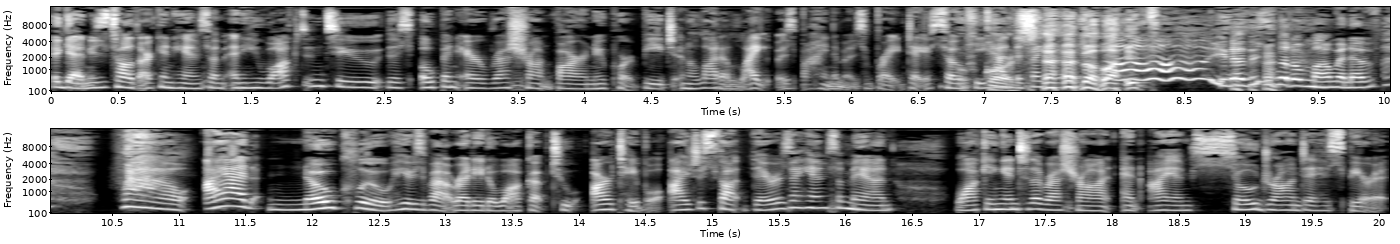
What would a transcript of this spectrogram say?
again, he's tall, dark, and handsome. And he walked into this open air restaurant bar in Newport Beach and a lot of light was behind him. It was a bright day. So Of he had this like, The light. "Ah," you know, this little moment of, wow, I had no clue he was about ready to walk up to our table. I just thought there's a handsome man walking into the restaurant and I am so drawn to his spirit.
